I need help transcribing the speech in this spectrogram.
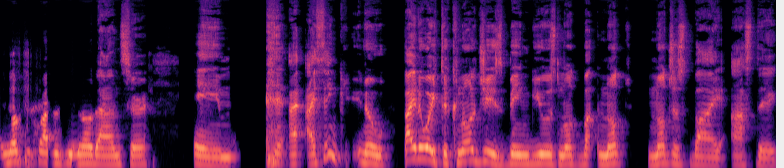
not surprised you know the answer. Um, I, think you know. By the way, technology is being used not by, not not just by us, the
